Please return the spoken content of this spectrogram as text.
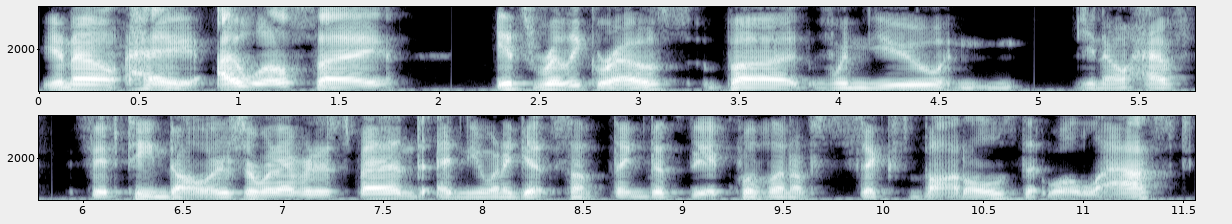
you know, hey, I will say it's really gross. But when you, you know, have fifteen dollars or whatever to spend, and you want to get something that's the equivalent of six bottles that will last,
